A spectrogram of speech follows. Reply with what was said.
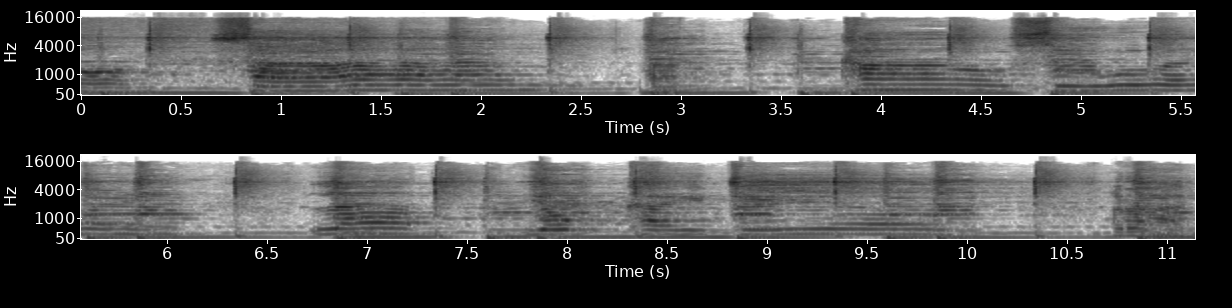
อนสามตักข้าวสวย และยกไข่เจียว ราด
